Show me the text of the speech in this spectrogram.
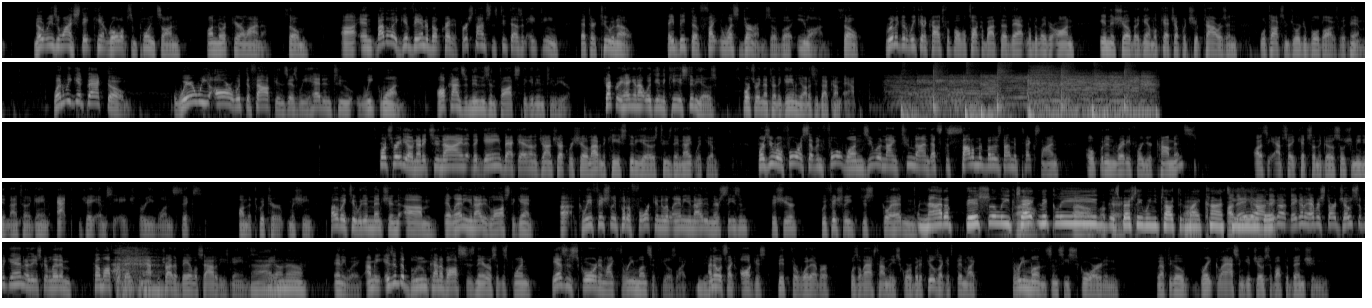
no reason why State can't roll up some points on on North Carolina. So, uh, and by the way, give Vanderbilt credit. First time since 2018 that they're two and zero. They beat the fighting Wes Durhams of uh, Elon. So, really good weekend of college football. We'll talk about uh, that a little bit later on in the show. But again, we'll catch up with Chip Towers and we'll talk some Georgia Bulldogs with him. When we get back, though, where we are with the Falcons as we head into week one. All kinds of news and thoughts to get into here. Chuckery hanging out with you in the Kia studios. Sports right now the game and the Audacy.com app. Sports Radio 929 The Game back at it on the John Chuckery Show live in the Kia Studios Tuesday night with you. 404 741 0929. That's the Solomon Brothers Diamond text line open and ready for your comments. Audacy app site, catch on the go, social media at 910 The Game, at JMCH316 on the Twitter machine. By the way, too, we didn't mention um, Atlanta United lost again. Uh, can we officially put a fork into Atlanta United in their season this year? We officially just go ahead and Not officially, technically, Oh, okay. especially when you talk to Mike Conti. Are they uh, gonna they gonna ever start Josef again? Or are they just gonna let him come off the bench and have to try to bail us out of these games? I mean, don't know. Anyway, I mean, isn't the bloom kind of off Cisneros at this point? He hasn't scored in like three months. It feels like. I know it's like August fifth or whatever was the last time that he scored, but it feels like it's been like three months since he scored, and we have to go break glass and get Josef off the bench and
